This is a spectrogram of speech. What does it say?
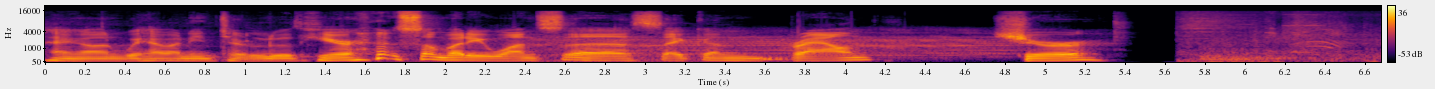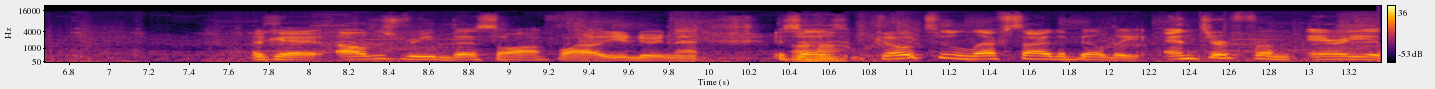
hang on, we have an interlude here. Somebody wants a second round. Sure. Okay, I'll just read this off while you're doing that. It says, Uh-huh. "Go to the left side of the building. Enter from area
